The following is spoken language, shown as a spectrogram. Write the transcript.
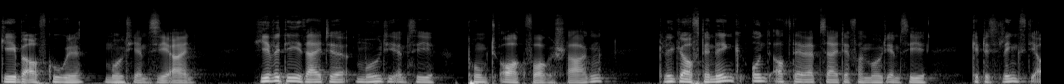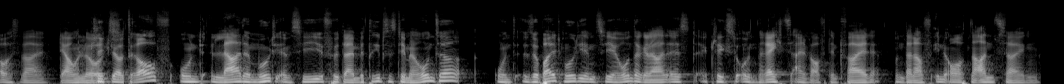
gebe auf Google Multi-MC ein. Hier wird die Seite multimc.org vorgeschlagen. Klicke auf den Link und auf der Webseite von Multi-MC gibt es links die Auswahl Downloads. Klicke dort drauf und lade Multi-MC für dein Betriebssystem herunter und sobald Multi-MC heruntergeladen ist, klickst du unten rechts einfach auf den Pfeil und dann auf In-Ordner anzeigen.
